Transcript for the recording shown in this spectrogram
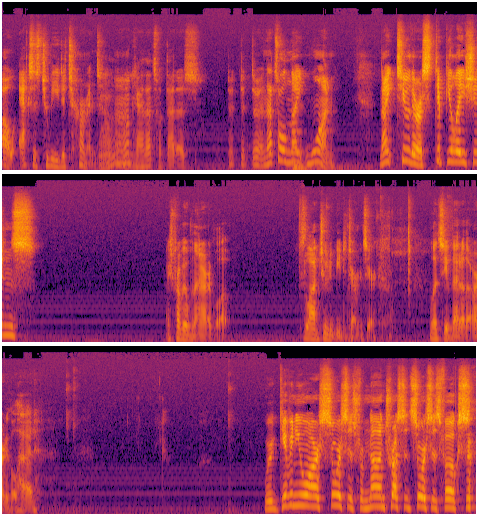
Oh, X is to be determined. Mm. Okay, that's what that is. Da, da, da. And that's all night one. Night two, there are stipulations. I should probably open that article up. There's a lot of two to be determined here. Let's see if that other article had. We're giving you our sources from non trusted sources, folks.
